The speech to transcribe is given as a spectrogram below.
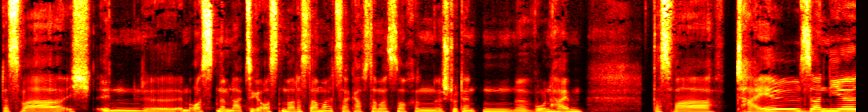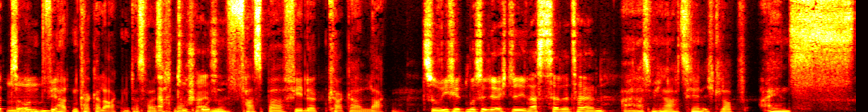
Das war ich in äh, im Osten, im Leipziger Osten war das damals. Da gab es damals noch ein Studentenwohnheim. Das war teilsaniert und wir hatten Kakerlaken, das weiß Mhm. Ach ich du noch. Scheiße. Unfassbar viele Kakerlaken. Zu wie viel musstet ihr euch die Nasszelle teilen? Ah, lass mich nachzählen. Ich glaube, eins,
